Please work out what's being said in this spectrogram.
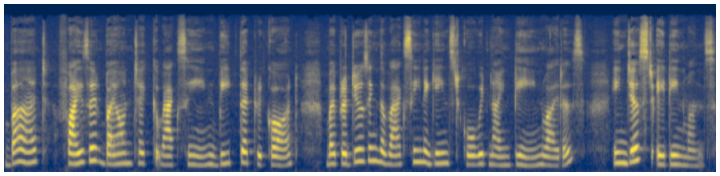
But Pfizer BioNTech vaccine beat that record by producing the vaccine against COVID 19 virus in just 18 months.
